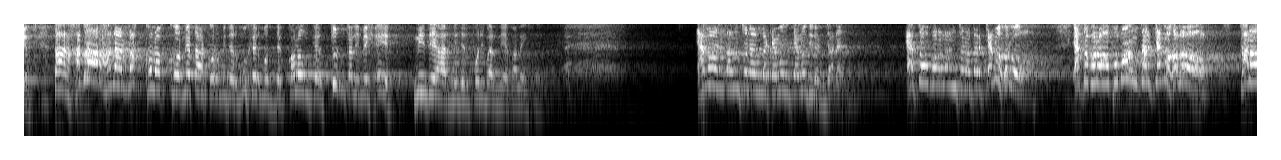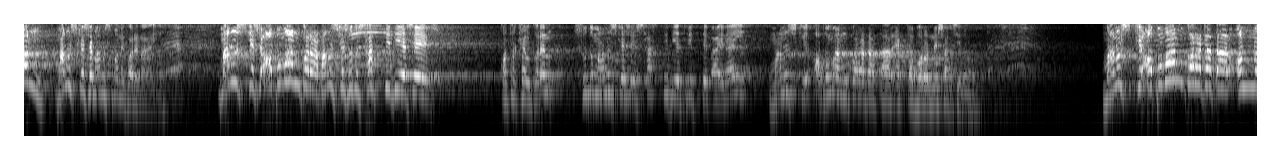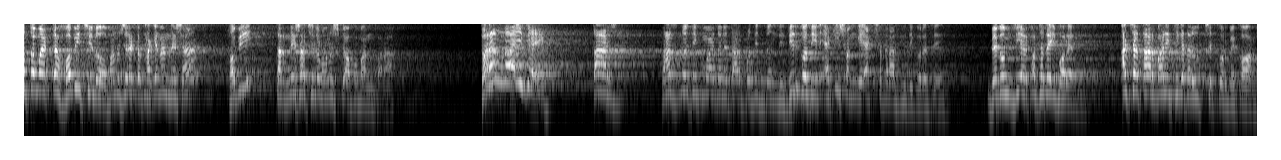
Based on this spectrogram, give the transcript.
তার হাজার হাজার লক্ষ লক্ষ নেতা কর্মীদের মুখের মধ্যে কলঙ্কের চুনকালি মেখে নিজে আর নিজের পরিবার নিয়ে পালাইছে। এমন লাঞ্ছনা আল্লাহ কেমন কেন দিলেন জানেন? এত বড় লাঞ্ছনা তার কেন হলো? এত বড় অপমান তার কেন হলো? কারণ মানুষকে সে মানুষ মনে করে নাই। মানুষকে সে অপমান করার, মানুষকে শুধু শাস্তি দিয়ে সে কথা খেয়াল করেন, শুধু মানুষকে সে শাস্তি দিয়ে তৃপ্তি পায় নাই, মানুষকে অপমান করাটা তার একটা বড় নেশা ছিল। মানুষকে অপমান করাটা তার অন্যতম একটা হবি ছিল। মানুষের একটা থাকে না নেশা? হবি? তার নেশা ছিল মানুষকে অপমান করা। ধরেন না এই যে তার রাজনৈতিক ময়দানে তার প্রতিদ্বন্দ্বী দীর্ঘদিন একই সঙ্গে একসাথে রাজনীতি করেছে। বেগম জিয়ার কথাটাই বলেন। আচ্ছা তার বাড়ি থেকে তার উচ্ছেদ করবে কর।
